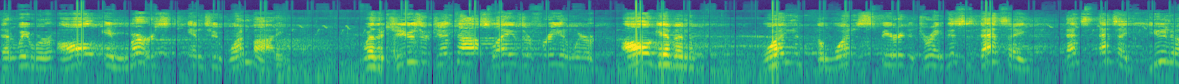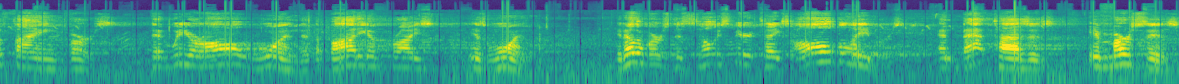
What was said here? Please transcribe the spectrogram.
that we were all immersed into one body, whether Jews or Gentiles, slaves or free, and we we're all given one the one Spirit to drink. This is that's a that's that's a unifying verse. That we are all one, that the body of Christ is one. In other words, the Holy Spirit takes all believers and baptizes, immerses,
